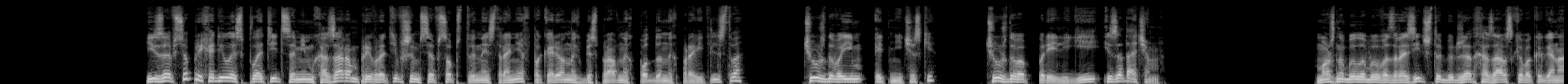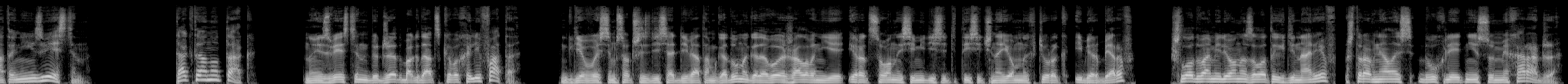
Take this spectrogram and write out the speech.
И за все приходилось платить самим хазарам, превратившимся в собственной стране в покоренных бесправных подданных правительства, чуждого им этнически, чуждого по религии и задачам. Можно было бы возразить, что бюджет хазарского каганата неизвестен. Так-то оно так, но известен бюджет багдадского халифата, где в 869 году на годовое жалование и рационы 70 тысяч наемных тюрок и берберов шло 2 миллиона золотых динариев, что равнялось двухлетней сумме хараджа.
